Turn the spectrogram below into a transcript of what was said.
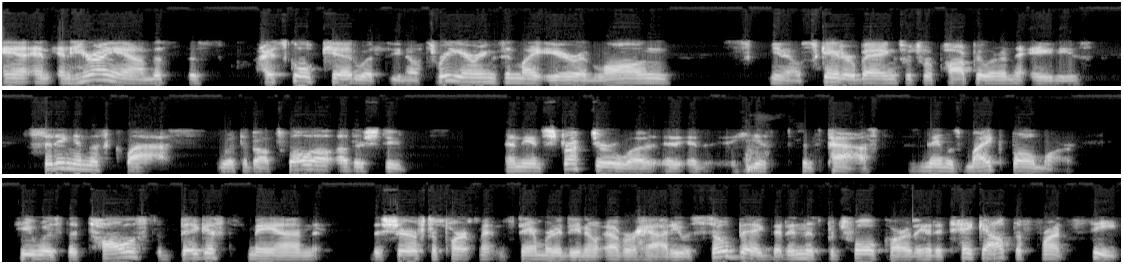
And, and, and here I am, this, this high school kid with, you know, three earrings in my ear and long, you know, skater bangs, which were popular in the 80s, sitting in this class with about 12 other students. And the instructor was, he has since passed, his name was Mike Bomar. He was the tallest, biggest man the sheriff's department in San Bernardino ever had. He was so big that in this patrol car, they had to take out the front seat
